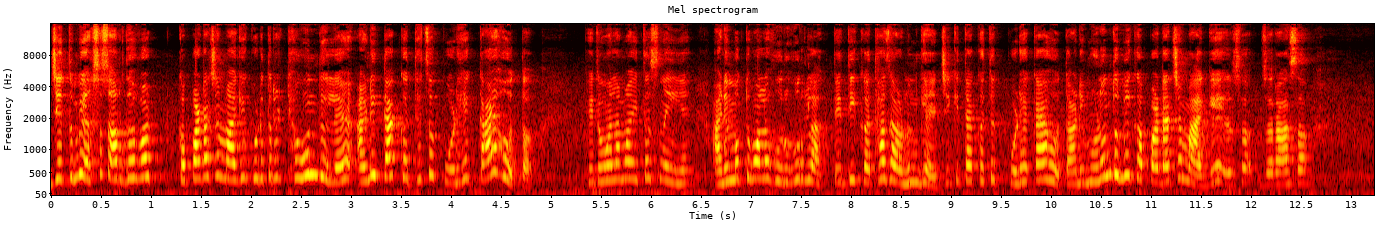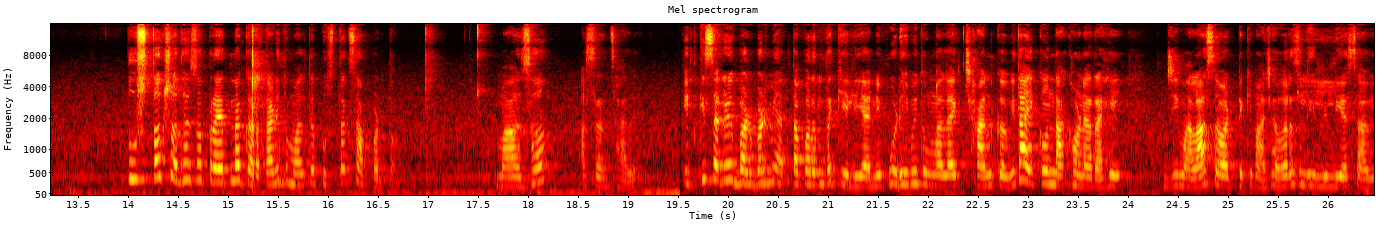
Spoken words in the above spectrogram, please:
जे तुम्ही असंच अर्धवट कपाटाच्या मागे कुठेतरी ठेवून दिले आणि त्या कथेचं पुढे काय होतं? हे तुम्हाला माहीतच नाही आहे आणि मग तुम्हाला हुरहुर लागते. ती कथा जाणून घ्यायची की त्या कथेत पुढे काय होतं. आणि म्हणून तुम्ही कपाटाच्या मागे असं जरा असं पुस्तक शोधायचा प्रयत्न करता आणि तुम्हाला ते पुस्तक सापडतं. माझं असंच झालं इतकी सगळी बडबड मी आत्तापर्यंत केली आणि पुढे मी तुम्हाला एक छान कविता ऐकून दाखवणार आहे जी मला असं वाटतं की माझ्यावरच लिहिलेली असावी.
